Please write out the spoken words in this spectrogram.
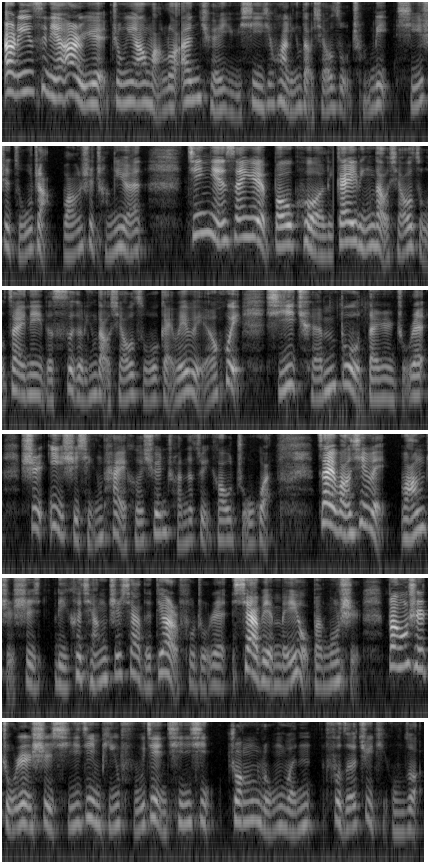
二零一四年二月，中央网络安全与信息化领导小组成立，习是组长，王是成员。今年三月，包括该领导小组在内的四个领导小组改为委员会，习全部担任主任，是意识形态和宣传的最高主管。在网信委，王只是李克强之下的第二副主任，下边没有办公室，办公室主任是习近平福建亲信庄荣文，负责具体工作。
